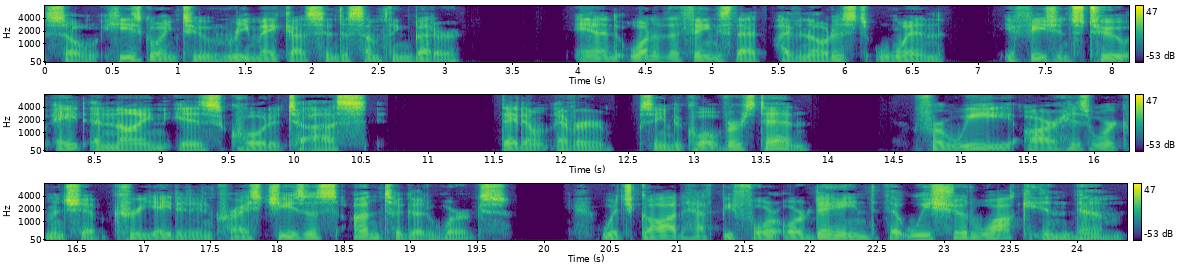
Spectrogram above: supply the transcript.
So he's going to remake us into something better. And one of the things that I've noticed when Ephesians 2 8 and 9 is quoted to us, they don't ever seem to quote verse 10. For we are his workmanship, created in Christ Jesus unto good works, which God hath before ordained that we should walk in them.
